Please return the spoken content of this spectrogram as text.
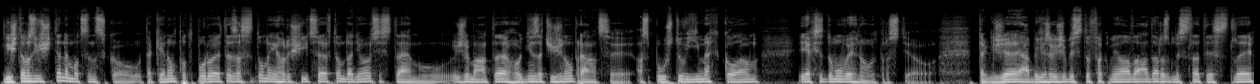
Když tam zvýšíte nemocenskou, tak jenom podporujete zase to nejhorší, co je v tom daňovém systému, že máte hodně zatíženou práci a spoustu výjimek kolem, jak se tomu vyhnout prostě. Jo. Takže já bych řekl, že by si to fakt měla vláda rozmyslet, jestli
